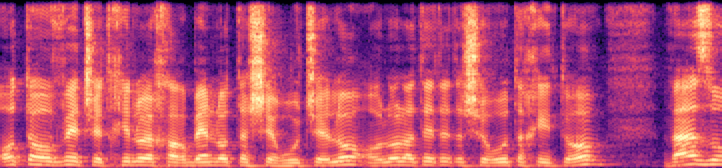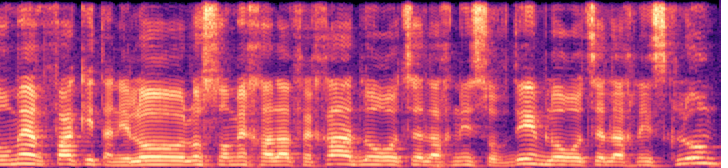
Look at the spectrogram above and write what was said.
או את העובד שהתחילו לחרבן לו את השירות שלו, או לא לתת את השירות הכי טוב, ואז הוא אומר, fuck it, אני לא, לא סומך על אף אחד, לא רוצה להכניס עובדים, לא רוצה להכניס כלום,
